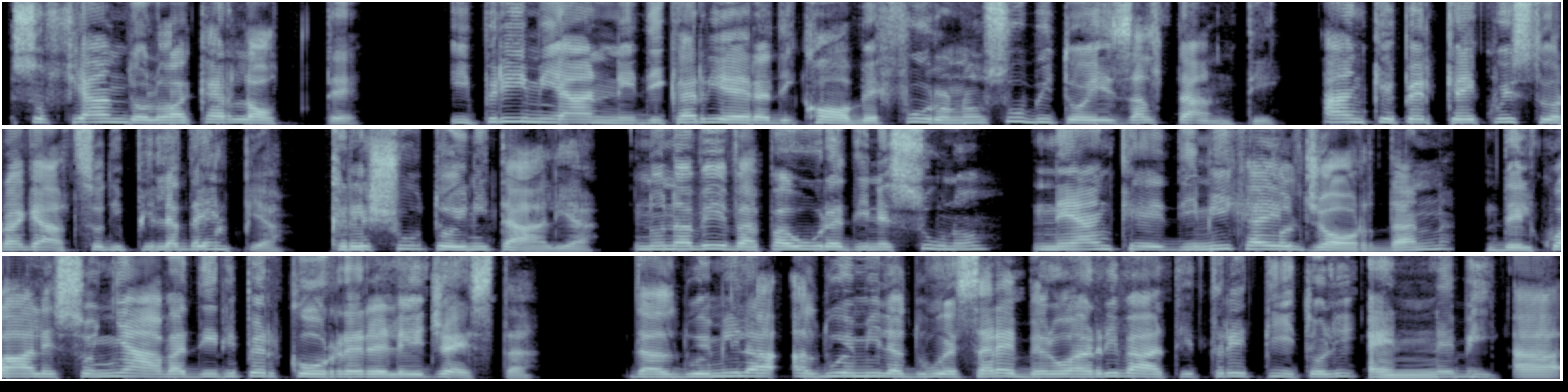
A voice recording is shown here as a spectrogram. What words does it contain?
soffiandolo a Carlotte. I primi anni di carriera di Kobe furono subito esaltanti, anche perché questo ragazzo di Philadelphia, cresciuto in Italia, non aveva paura di nessuno, neanche di Michael Jordan, del quale sognava di ripercorrere le gesta. Dal 2000 al 2002 sarebbero arrivati tre titoli NBA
